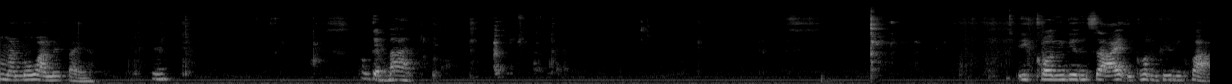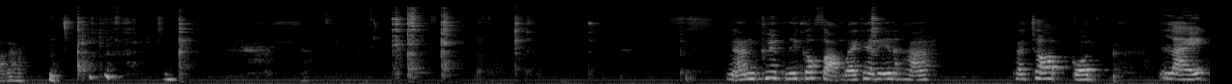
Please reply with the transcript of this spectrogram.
วทำไมเมื่อวานไม่ไปอะต้องเก็บบ้าน อีกคนกินซ้าย อีกคนกินขวาค่ะงั้นคลิปนี้ก็ฝากไว้แค่นี้นะคะ ถ้าชอบกดไลค์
